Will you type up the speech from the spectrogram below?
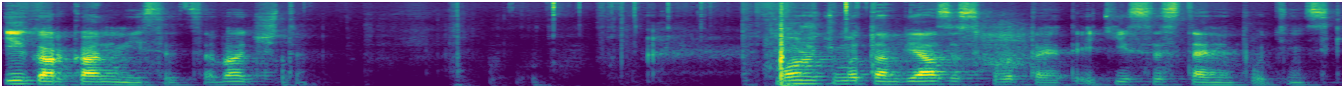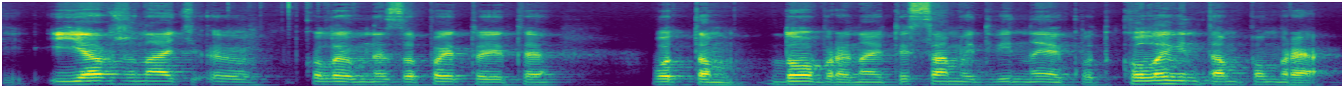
І каркан місяця, бачите? Можуть йому там в'язи скрутити, і тій системі путінській. І я вже навіть, е, коли ви мене запитуєте, от там добре, навіть той самий двійник, от коли він там помре.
